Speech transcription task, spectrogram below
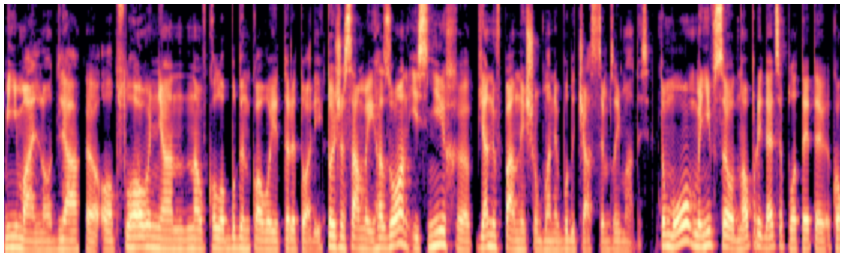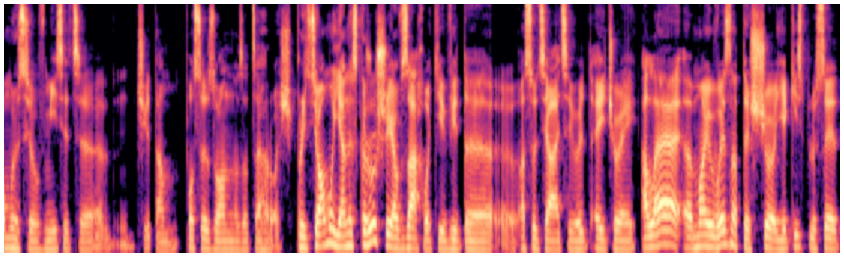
мінімального для е, обслуговування навколо будинкової території. Той же самий газон і сніг. е, Я не впевнений, що в мене буде час цим займатися. Тому мені все одно прийдеться платити комусь в місяць е, чи там посезонно за це гроші. При цьому я не скажу, що я в захваті від е, асоціації від HOA, але е, маю визнати, що якісь плюси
